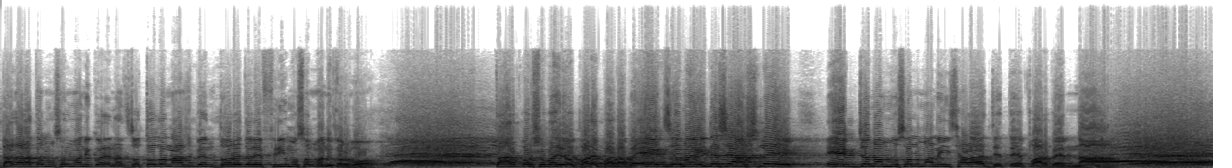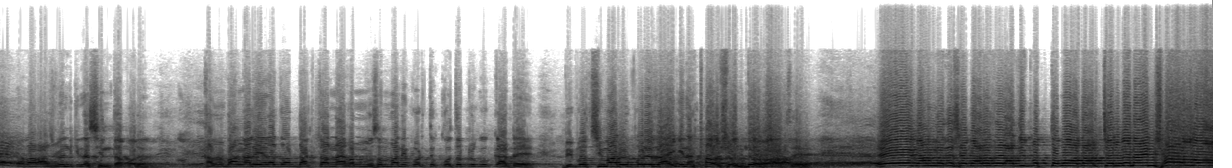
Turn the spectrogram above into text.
দাদারা তো মুসলমানি করে না, যতজন আসবেন, দরে দরে ফ্রি মুসলমানি করব। তারপর সবাই ওপারে পাঠাবো। একজন এই দেশে আসলে একজন মুসলমানই ছাড়া যেতে পারবেন না। এবার আসবেন কিনা চিন্তা করেন। কারণ বাঙালি, এরা তো আর ডাক্তার না, এখন মুসলমানি করতে কতটুকু কাটে? বিপদ সীমার উপরে যায় কিনা তাও সন্দেহ আছে। এই বাংলাদেশে ভারতের আধিপত্যবাদ আর চলবে না, ইনশাআল্লাহ।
